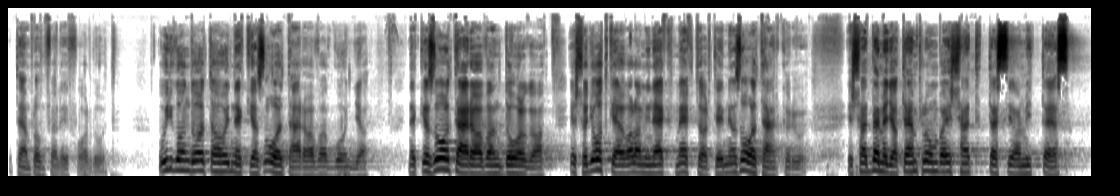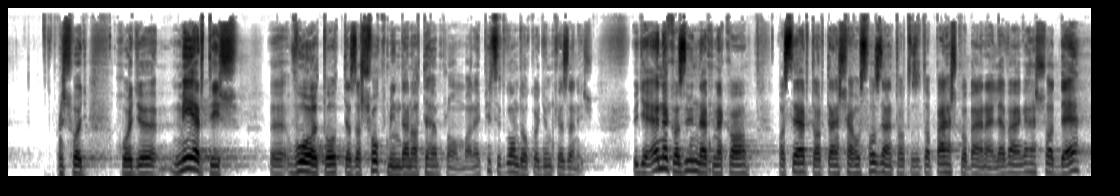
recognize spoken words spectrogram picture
A templom felé fordult. Úgy gondolta, hogy neki az oltárral van gondja. Neki az oltárral van dolga, és hogy ott kell valaminek megtörténni az oltár körül. És hát bemegy a templomba, és hát teszi, amit tesz. És hogy, hogy miért is volt ott ez a sok minden a templomban. Egy picit gondolkodjunk ezen is. Ugye ennek az ünnepnek a, a szertartásához hozzátartozott a páska bárány levágása, de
